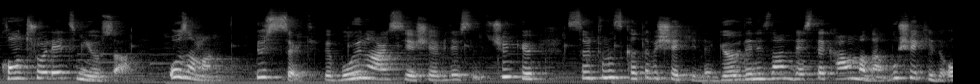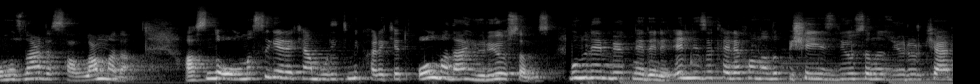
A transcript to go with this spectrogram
kontrol etmiyorsa o zaman üst sırt ve boyun ağrısı yaşayabilirsiniz. Çünkü sırtınız katı bir şekilde gövdenizden destek almadan bu şekilde omuzlar da sallanmadan Aslında olması gereken bu ritmik hareket olmadan yürüyorsanız, bunun en büyük nedeni elinize telefon alıp bir şey izliyorsanız yürürken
